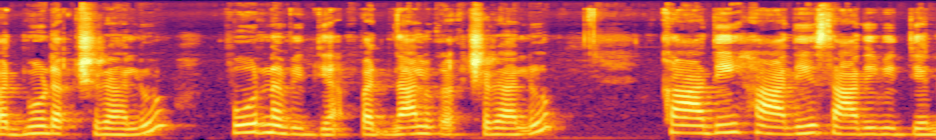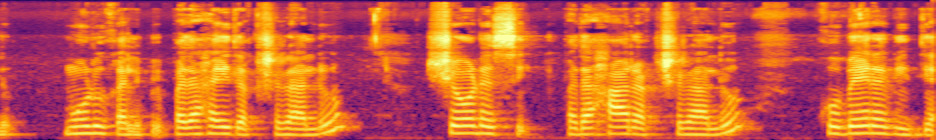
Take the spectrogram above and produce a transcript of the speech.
పదమూడు అక్షరాలు పూర్ణ విద్య పద్నాలుగు అక్షరాలు కాది హాది సాది విద్యలు మూడు కలిపి పదహైదు అక్షరాలు షోడసి పదహారు అక్షరాలు కుబేర విద్య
